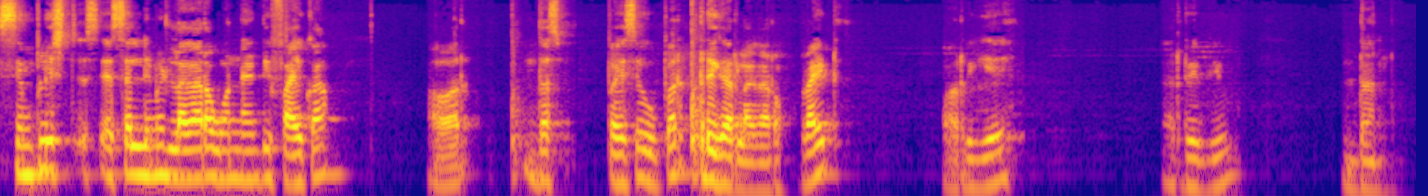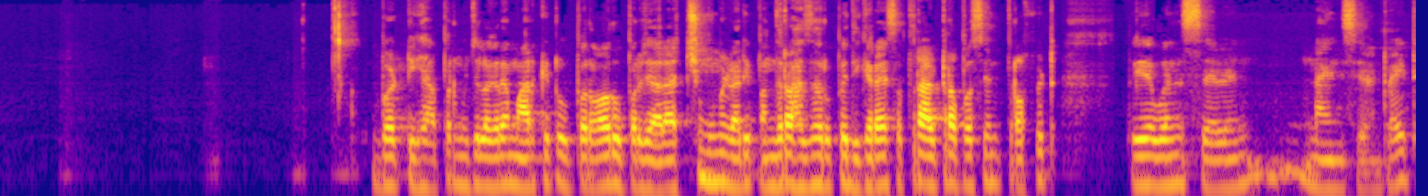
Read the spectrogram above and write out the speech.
सिंपलिस्ट एस एल लिमिट लगा रहा हूँ वन फाइव का, और दस पैसे ऊपर ट्रिगर लगा रहा हूँ राइट और ये रिव्यू डन बट यहाँ पर मुझे लग रहा है मार्केट ऊपर और ऊपर जा रहा है। अच्छी मूवमेंट आ रही है। पंद्रह हज़ार रुपये दिख रहा है। सत्रह, अठारह परसेंट प्रॉफिट तो ये one seven nine seven right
